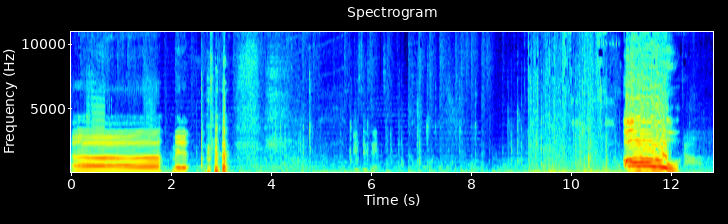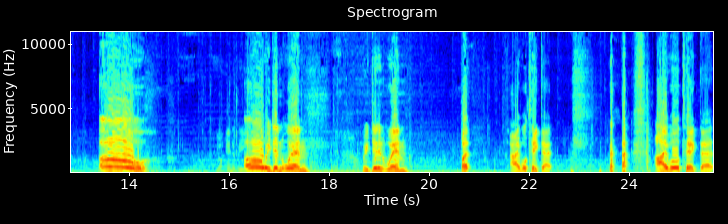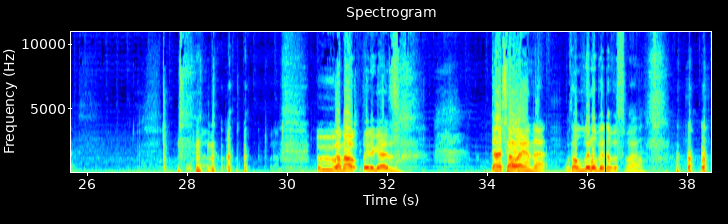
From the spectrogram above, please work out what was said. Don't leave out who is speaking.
Speaker 1: Uh, made it.
Speaker 2: This is it.
Speaker 1: oh! Oh! Oh, we didn't win. We didn't win. But I will take that. I will take that. Ooh, I'm out. Later, guys. That's how I end that. With a little bit of a smile.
